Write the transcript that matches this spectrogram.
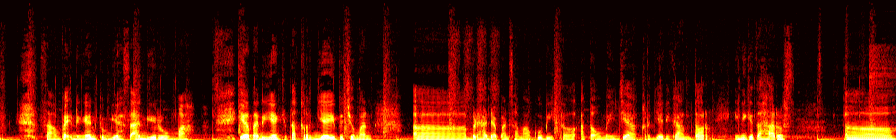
Sampai dengan kebiasaan di rumah. Yang tadinya kita kerja itu cuman uh, berhadapan sama kubikel atau meja kerja di kantor ini kita harus uh,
